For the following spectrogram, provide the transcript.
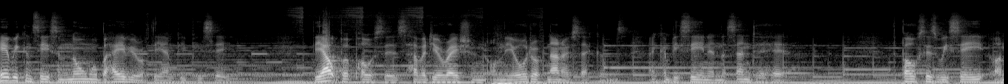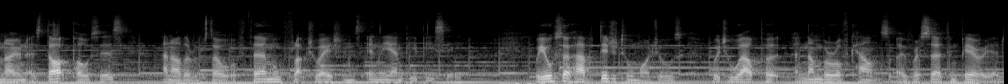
Here we can see some normal behaviour of the MPPC. The output pulses have a duration on the order of nanoseconds and can be seen in the centre here. The pulses we see are known as dark pulses and are the result of thermal fluctuations in the MPPC. We also have digital modules which will output a number of counts over a certain period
